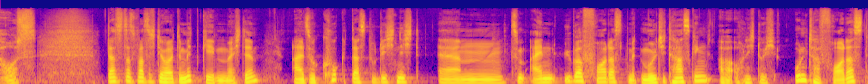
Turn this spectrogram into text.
raus. Das ist das, was ich dir heute mitgeben möchte. Also guck, dass du dich nicht ähm, zum einen überforderst mit Multitasking, aber auch nicht durch unterforderst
